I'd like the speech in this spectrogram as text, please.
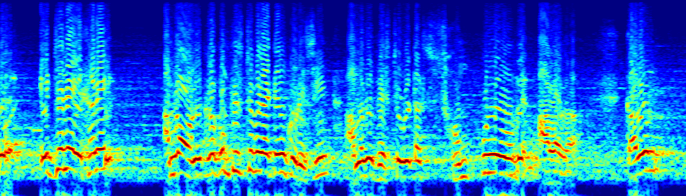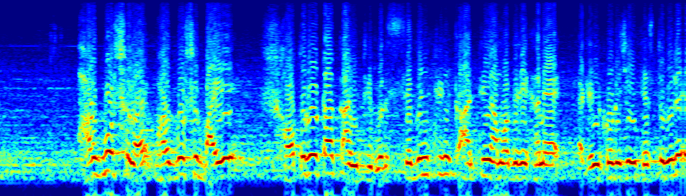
তো এর জন্য এখানে আমরা অনেক রকম ফেস্টিভ্যাল অ্যাটেন্ড করেছি, আমাদের ফেস্টিভ্যালটা সম্পূর্ণভাবে আলাদা। কারণ ভারতবর্ষ নয়, ভারতবর্ষের বাইরে সতেরোটা কান্ট্রি মানে সেভেন্টিন কান্ট্রি আমাদের এখানে অ্যাটেন্ড করেছে এই ফেস্টিভ্যালে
